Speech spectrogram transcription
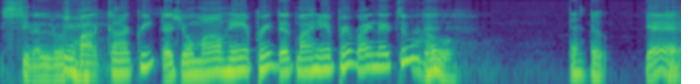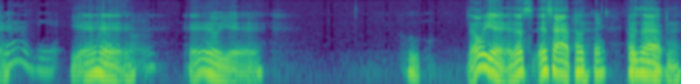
See that little spot of concrete? That's your mom handprint. That's my handprint right next to it. Oh, that's dope. Yeah. Yeah. awesome. Hell yeah. Ooh. Oh yeah, that's it's happening. Okay. It's okay. happening.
